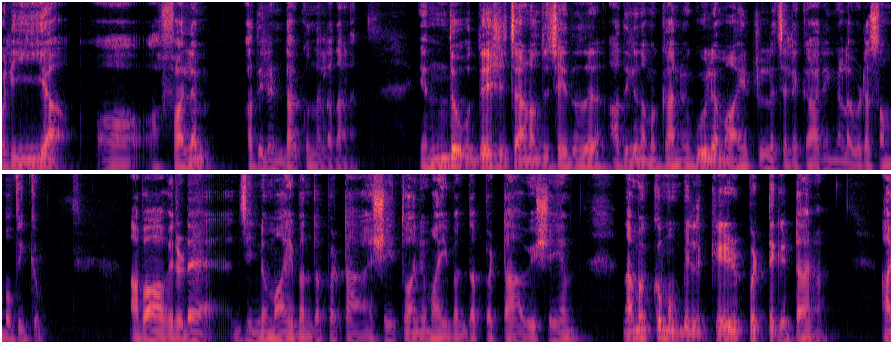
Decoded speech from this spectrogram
വലിയ ഫലം അതിലുണ്ടാക്കുന്നുള്ളതാണ് എന്ത് ഉദ്ദേശിച്ചാണോ അത് ചെയ്തത് അതിൽ നമുക്ക് അനുകൂലമായിട്ടുള്ള ചില കാര്യങ്ങൾ അവിടെ സംഭവിക്കും. അപ്പോൾ അവരുടെ ജിന്നുമായി ബന്ധപ്പെട്ട ഷെയ്ത്വാനുമായി ബന്ധപ്പെട്ട ആ വിഷയം നമുക്ക് മുമ്പിൽ കീഴ്പ്പെട്ട് കിട്ടാനും ആ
